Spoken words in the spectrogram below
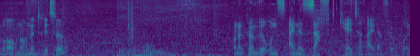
Wir brauchen noch eine dritte. Und dann können wir uns eine Saftkälterei dafür holen.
